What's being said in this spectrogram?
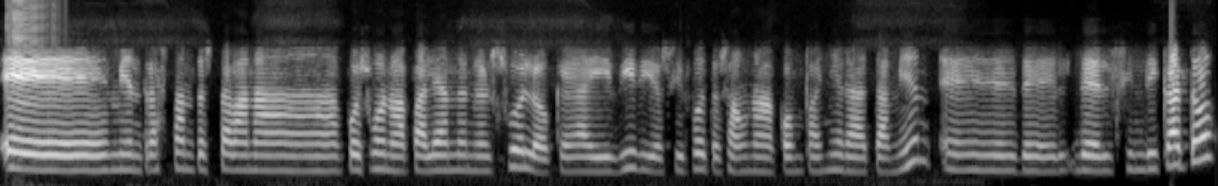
eh, mientras tanto estaban a, pues bueno, apaleando en el suelo, que hay vídeos y fotos a una compañera también eh, del sindicato.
